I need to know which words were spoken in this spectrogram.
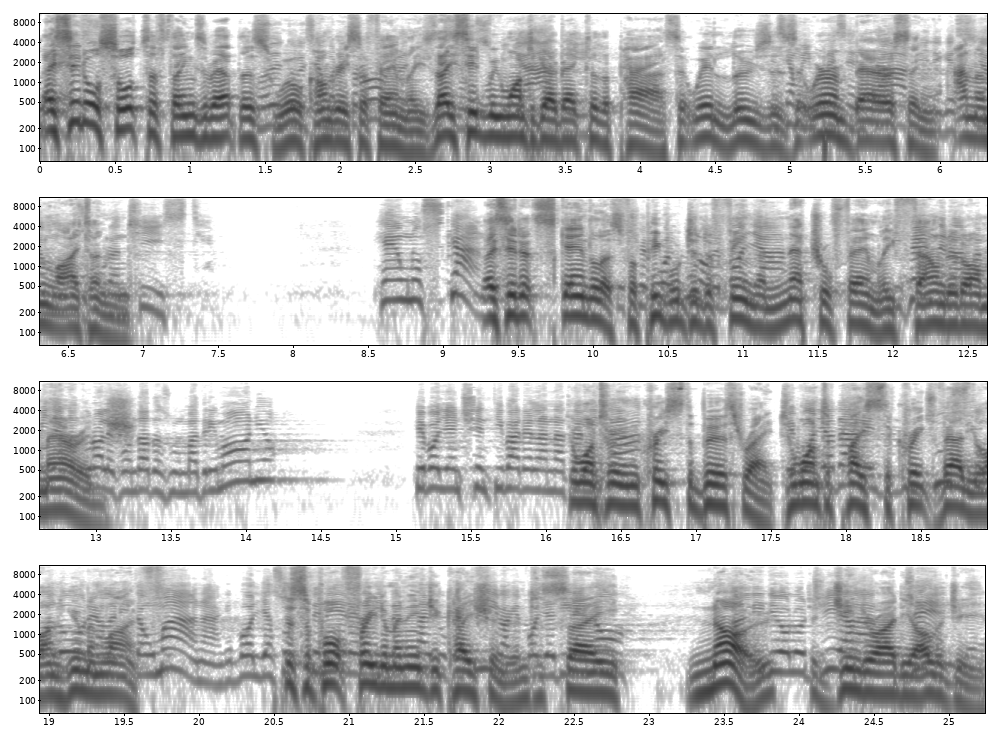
They said all sorts of things about this World Congress of Families. They said we want to go back to the past, that we're losers, that we're embarrassing, unenlightened. They said it's scandalous for people to defend a natural family founded on marriage, to want to increase the birth rate, to want to place the correct value on human life, to support freedom and education, and to say no to gender ideology.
